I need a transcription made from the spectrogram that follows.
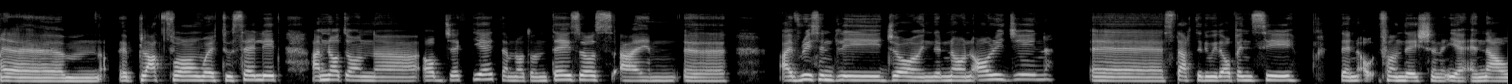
um, platform where to sell it. I'm not on uh, objkt yet. I'm not on Tezos. I'm. Uh, I've recently joined KnownOrigin. Uh, started with OpenSea, then Foundation, yeah, and now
